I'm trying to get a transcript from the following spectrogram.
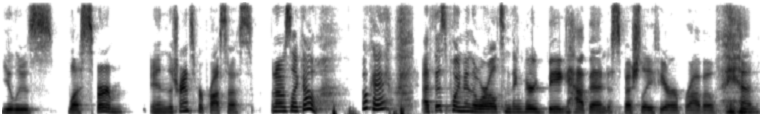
you lose less sperm in the transfer process. And I was like, oh, okay. At this point in the world, something very big happened, especially if you're a Bravo fan.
